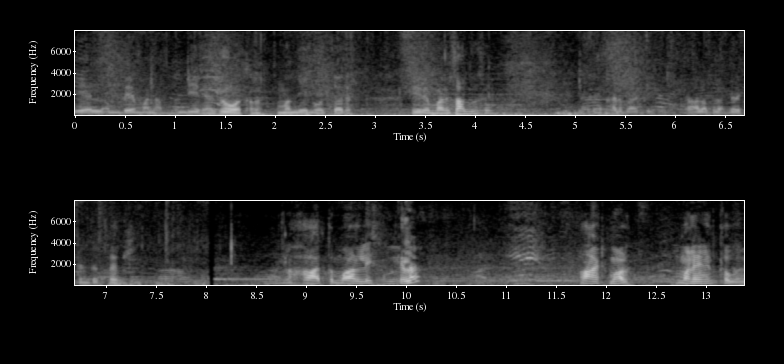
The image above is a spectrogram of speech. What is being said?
ગેલ લંબે માના મંદિરે. જો તમે મંદિરનું અત્યારે નિર્માણ ચાલુ છે. બાકી ચાલો પેલા દર્શન કરતા. હાથ માળલી કેટલા? આઠ માળ. મને નથી ખબર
